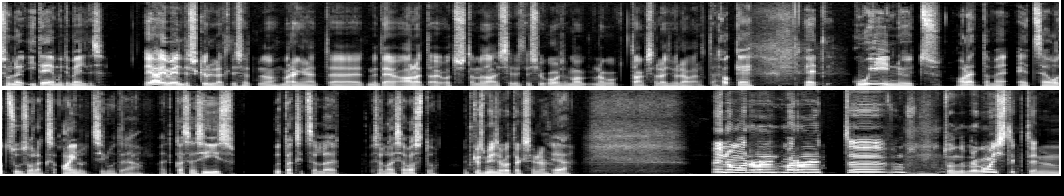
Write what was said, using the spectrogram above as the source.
sulle idee muidu meeldis? jaa, ei meeldis küll, et lihtsalt noh, ma räägin, et, et me teeme, alati otsustame tavaliselt selliseid asju koos ja ma nagu tahaks selle asja üle vaadata. okei okay., et kui nüüd oletame, et see otsus oleks ainult sinu teha, et kas sa siis võtaksid selle, selle asja vastu? Et kas ma ise võtaksin, jah yeah.? ei no ma arvan, ma arvan, et noh, tundub nagu mõistlik, teil on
